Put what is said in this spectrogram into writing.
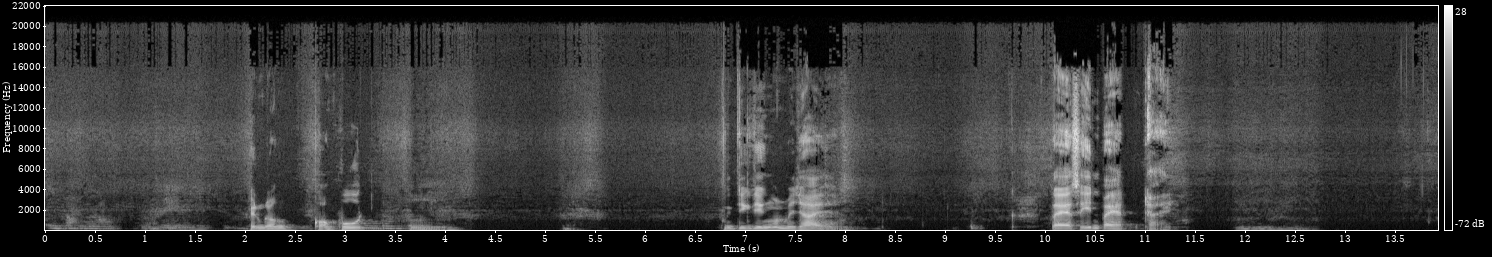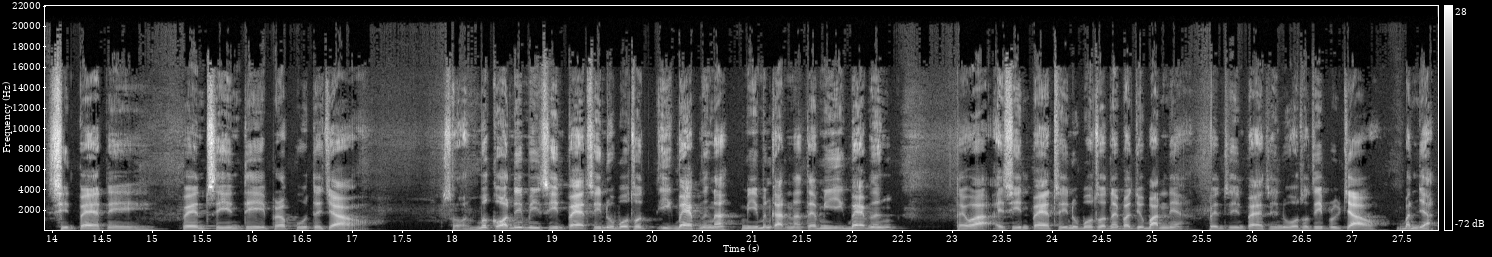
เป็นของเราเป็นของของพูดอืมจริง ๆ มันไม่ใช่ แต่ศีลแปดใช่ศีลแปดนี่ เป็นศีลที่พระพุทธเจ้า สอนเมื่อก่อนนี่มีศีลแปดศีลอุโบสถอีกแบบหนึ่งนะมีเหมือนกันนะแต่มีอีกแบบหนึ่งแต่ว่าไอ้ศีลแปดศีลอุโบสถในปัจจุบันเนี่ยเป็นศีลแปดศีลอุโบสถที่พระเจ้าบัญญัติ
